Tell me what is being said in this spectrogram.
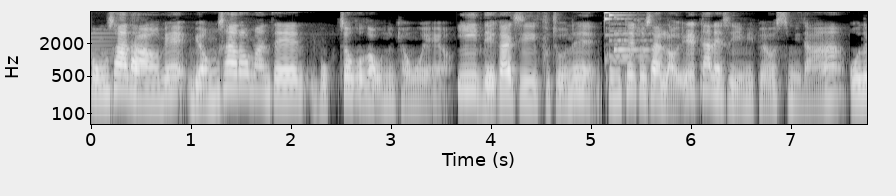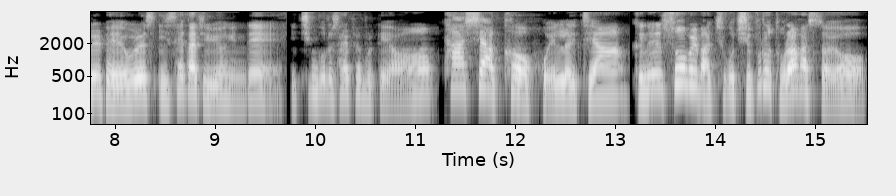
동사 다음에 명사로만 된 목적어가 오는 경우예요. 이 네 가지 구조는 동태조사 러 1탄에서 이미 배웠습니다. 오늘 배울 이 세 가지 유형인데 이 친구를 살펴볼게요. 타샤커 회러자 그는 수업을 마치고 집으로 돌아갔어요.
